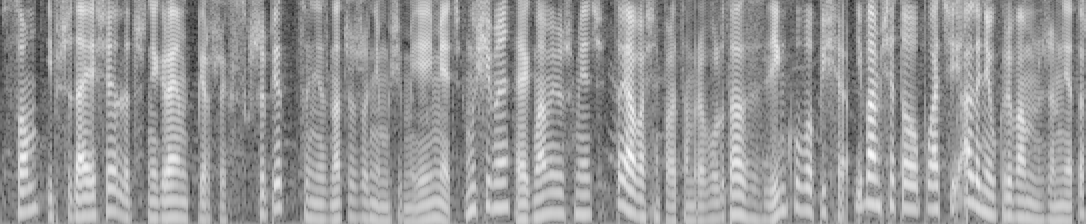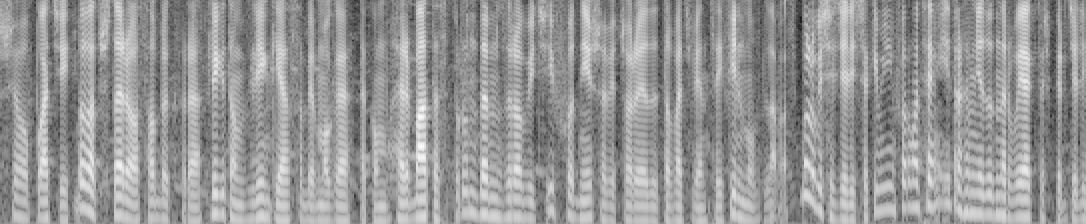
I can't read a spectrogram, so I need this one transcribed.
są i przydaje się, lecz nie grają pierwszych skrzypiec, co nie znaczy, że nie musimy jej mieć. Musimy, a jak mamy już mieć, to ja właśnie polecam Revoluta z linku w opisie. I wam się to opłaci, ale nie ukrywam, że mnie też się opłaci, bo za cztery osoby, które klikną w link, ja sobie mogę taką herbatę z prundem zrobić i w chłodniejsze wieczory edytować więcej filmów dla was. Bo lubię się dzielić takimi informacjami i trochę mnie denerwuje, jak ktoś pierdzieli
